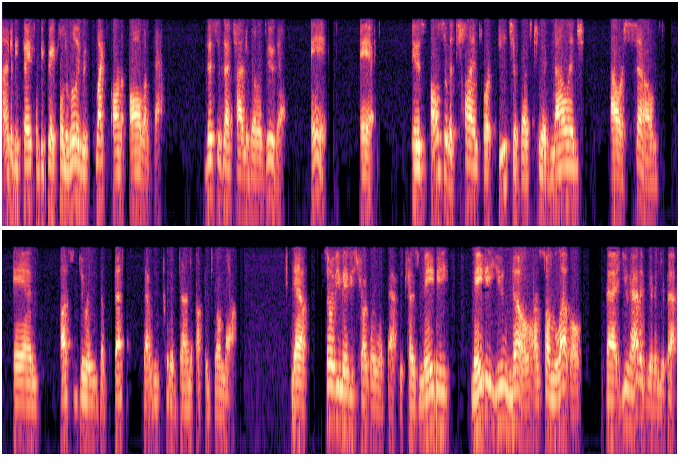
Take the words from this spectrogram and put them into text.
time to be thankful, be grateful, to really reflect on all of that. This is that time to be able to do that. And, and it is also the time for each of us to acknowledge ourselves and us doing the best that we could have done up until now. Now, some of you may be struggling with that because maybe maybe you know on some level that you haven't given your best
